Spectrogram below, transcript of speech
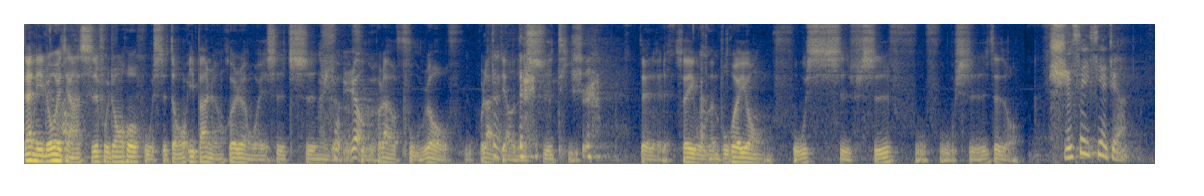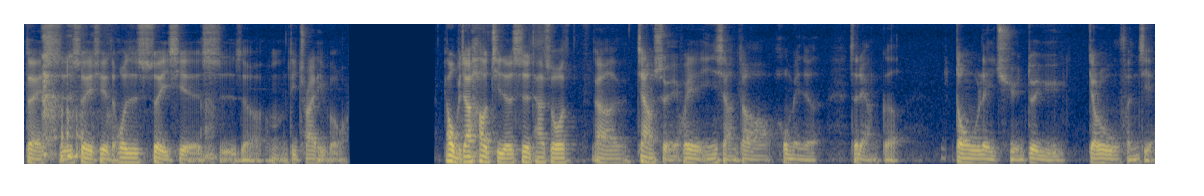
但你如果讲食腐动或腐食动物，一般人会认为是吃那个腐烂腐肉、腐烂掉的尸体。是对对对，所以我们不会用腐食、食腐、腐食这种食碎屑者。对 食碎屑者或是碎屑食者，嗯，detritivore。那我比较好奇的是，他说呃降水会影响到后面的这两个动物类群对于掉落物分解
